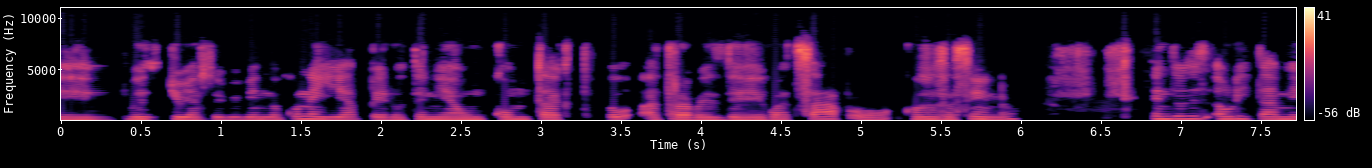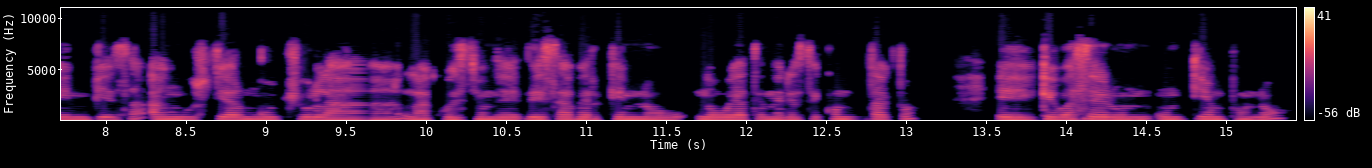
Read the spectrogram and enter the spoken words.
eh, pues yo ya estoy viviendo con ella, pero tenía un contacto a través de WhatsApp o cosas así, ¿no? Entonces ahorita me empieza a angustiar mucho la, la cuestión de, de, saber que no, no voy a tener este contacto, eh, que va a ser un, un tiempo, ¿no?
